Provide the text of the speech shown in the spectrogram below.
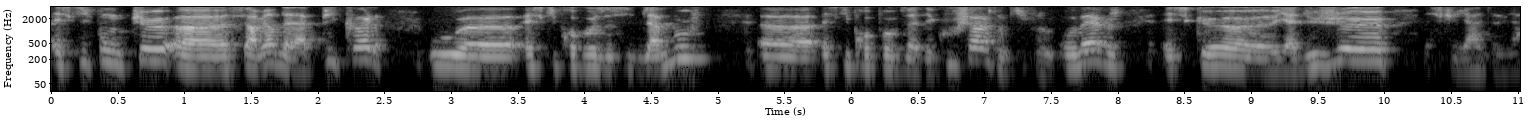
est-ce qu'ils font que servir de la picole ou est-ce qu'ils proposent aussi de la bouffe? Est-ce qu'ils proposent des couchages, donc ils font auberge Est-ce qu'il y a du jeu? Est-ce qu'il y a de la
